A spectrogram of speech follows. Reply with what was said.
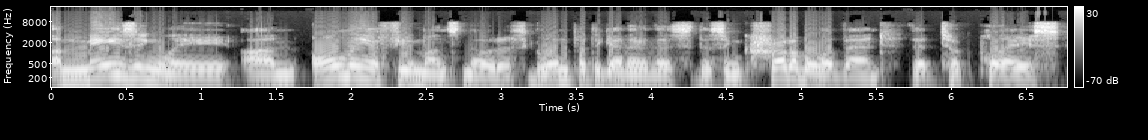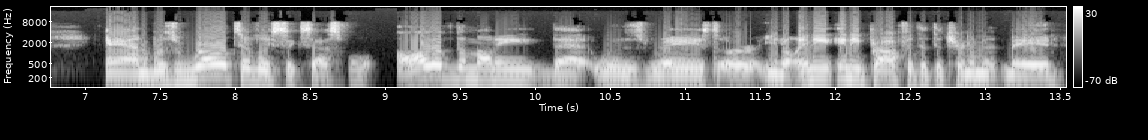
amazingly, on only a few months' notice, Glenn put together this this incredible event that took place and was relatively successful. All of the money that was raised, or you know, any any profit that the tournament made,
